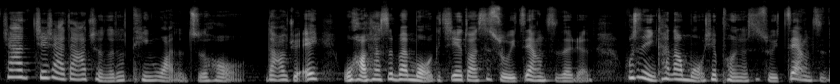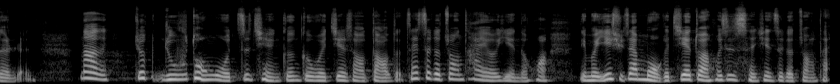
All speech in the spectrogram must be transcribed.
现在接下来大家整个都听完了之后，大家觉得，哎，我好像是在某个阶段是属于这样子的人，或是你看到某些朋友是属于这样子的人。那就如同我之前跟各位介绍到的，在这个状态而言的话，你们也许在某个阶段会是呈现这个状态。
